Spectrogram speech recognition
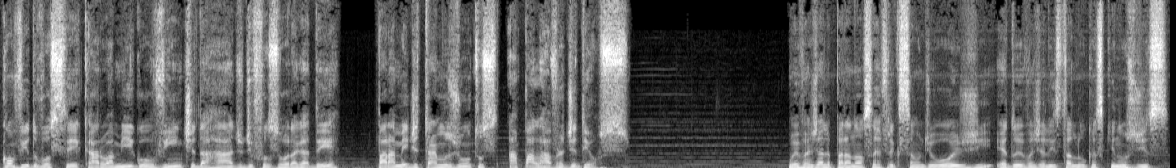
convido você, caro amigo ouvinte da Rádio Difusor HD, para meditarmos juntos a palavra de Deus. O evangelho para nossa reflexão de hoje é do evangelista Lucas que nos diz:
